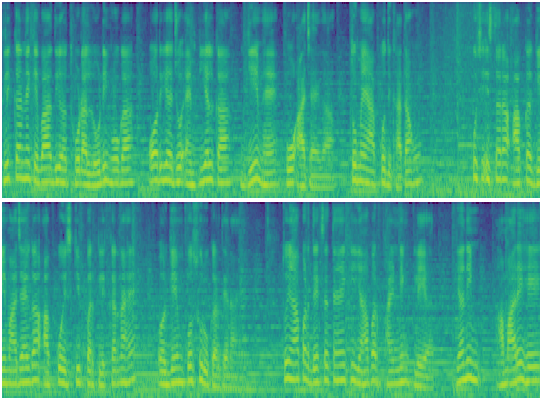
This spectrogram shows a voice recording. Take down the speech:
क्लिक करने के बाद यह थोड़ा लोडिंग होगा और यह जो MPL का गेम है, वो आ जाएगा। तो मैं आपको दिखाता हूँ। कुछ इस तरह आपका गेम आ जाएगा, आपको स्किप पर क्लिक करना है और गेम को शुरू कर देना है। तो यहाँ पर देख सकते हैं कि यहाँ पर फाइंडिंग प्लेयर यानी हमारे है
